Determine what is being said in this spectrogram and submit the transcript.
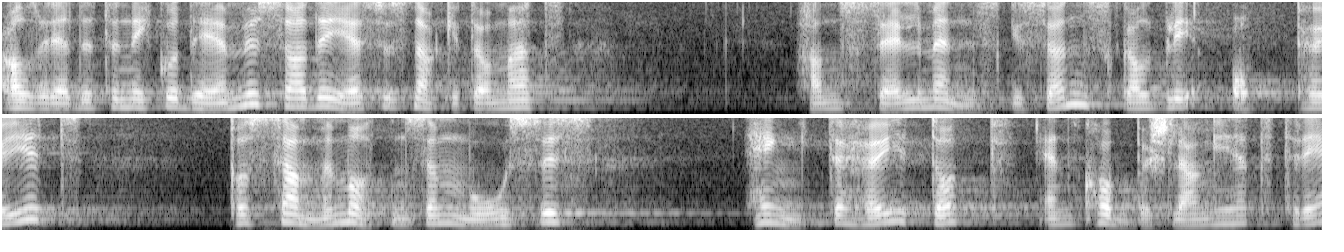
Allerede til Nikodemus hadde Jesus snakket om at han selv, menneskesønn, skal bli opphøyet på samme måten som Moses hengte høyt opp en kobberslange i et tre.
